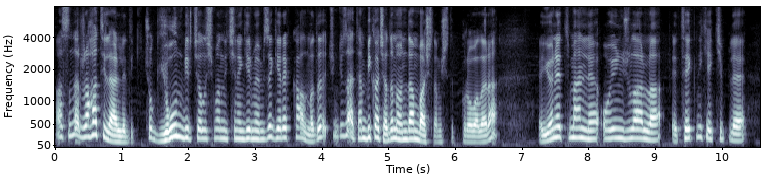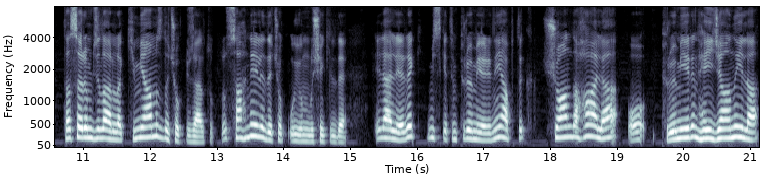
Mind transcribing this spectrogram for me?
aslında rahat ilerledik. Çok yoğun bir çalışmanın içine girmemize gerek kalmadı. Çünkü zaten birkaç adım önden başlamıştık provalara. E, yönetmenle, oyuncularla, e, teknik ekiple, tasarımcılarla kimyamız da çok güzel tuttu. Sahneyle de çok uyumlu şekilde ilerleyerek Misket'in premierini yaptık. Şu anda hala o premierin heyecanıyla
